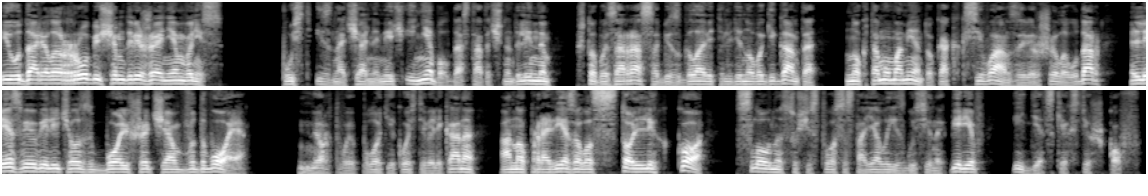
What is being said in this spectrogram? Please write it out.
и ударила рубящим движением вниз. Пусть изначально меч и не был достаточно длинным, чтобы за раз обезглавить ледяного гиганта, но к тому моменту, как Ксиван завершила удар, лезвие увеличилось больше, чем вдвое. Мертвую плоть и кости великана оно прорезало столь легко, словно существо состояло из гусиных перьев и детских стежков.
